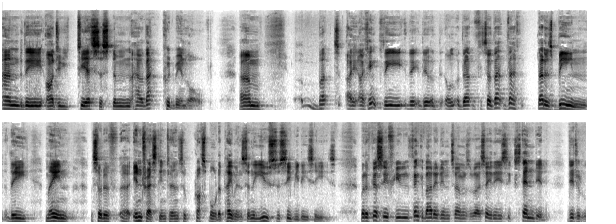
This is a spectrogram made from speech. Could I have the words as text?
and the RTGS system, how that could be involved. Um, but I, I, think the, the, the, that, so that, that, that has been the main sort of uh, interest in terms of cross-border payments and the use of CBDCs. But of course, if you think about it in terms of, I say, these extended digital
